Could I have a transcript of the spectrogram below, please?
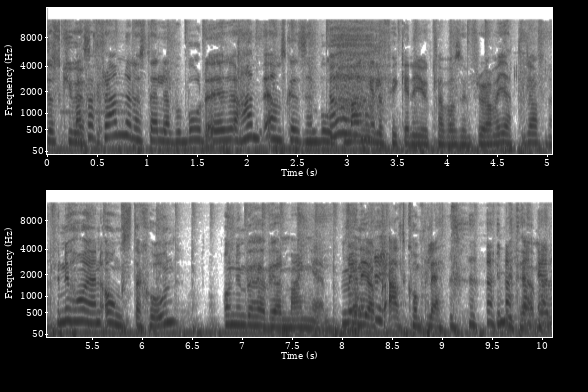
Då skulle Man tar ska, fram den och ställer den på bordet. Eh, Han önskade sig en bordsmangel och fick en i julklapp av sin fru. Han var jätteglad för den. för nu har jag en ångstation och nu behöver jag en mangel. Men är jag allt komplett i mitt hem. En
